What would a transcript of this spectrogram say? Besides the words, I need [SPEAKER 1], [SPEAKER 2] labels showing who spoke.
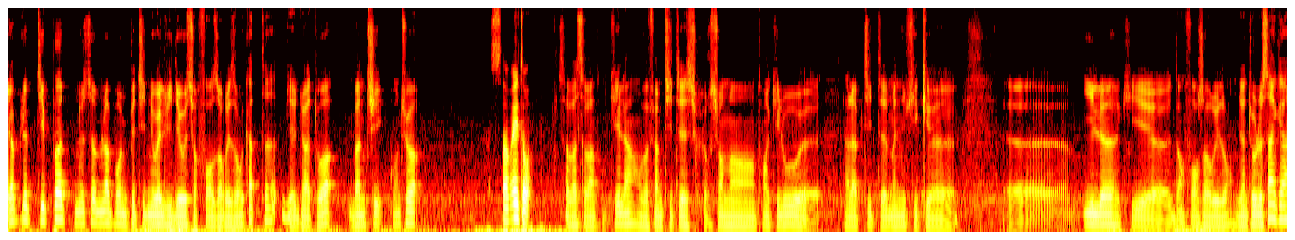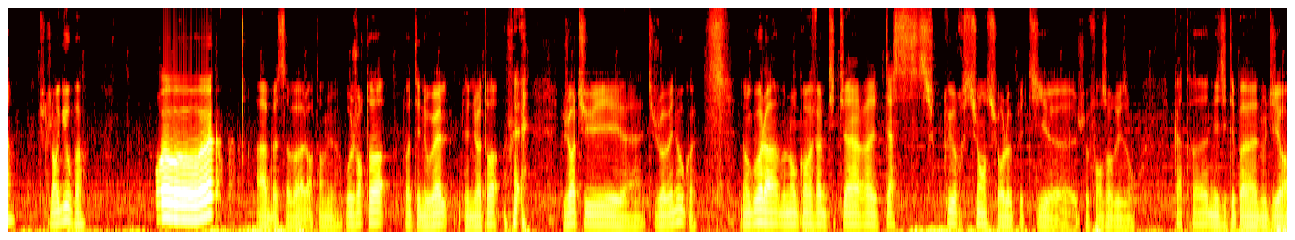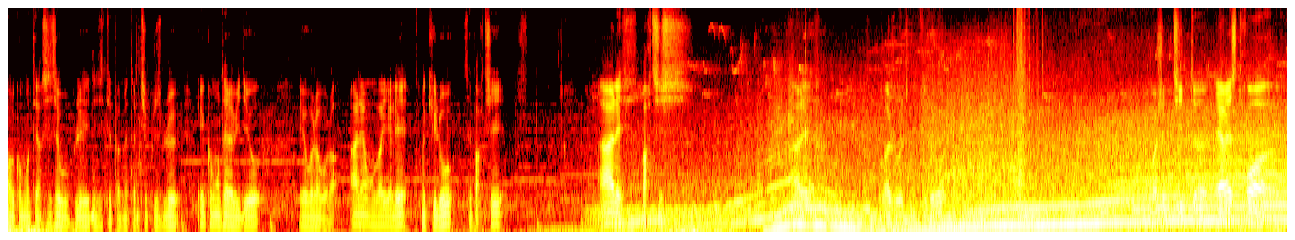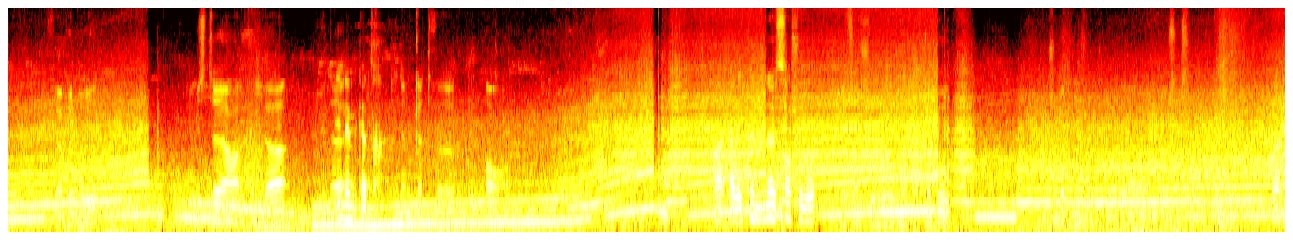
[SPEAKER 1] Yop les petits potes, nous sommes là pour une petite nouvelle vidéo sur Forza Horizon 4. Bienvenue à toi, Banshee, comment tu vas?
[SPEAKER 2] Ça va et toi?
[SPEAKER 1] Ça va, ça va, tranquille. Hein. On va faire une petite excursion dans, tranquillou euh, dans la petite euh, magnifique euh, euh, île qui est dans Forza Horizon. Bientôt le 5, hein? Tu te languis ou pas?
[SPEAKER 2] Ouais, ouais, ouais.
[SPEAKER 1] Ah bah ça va alors, tant mieux. Bonjour toi, toi t'es nouvelle, bienvenue à toi. Genre tu, euh, tu joues avec nous quoi. Donc voilà, donc on va faire une petite euh, excursion sur le petit euh, jeu Forza Horizon 4. Euh, N'hésitez pas à nous dire en commentaire si ça vous plaît. N'hésitez pas à mettre un petit pouce bleu et commenter la vidéo. Et voilà, voilà. Allez, on va y aller, tranquillou, c'est parti. Allez, parti. Allez, on va jouer tranquillou. Moi j'ai une petite euh, RS3 euh, qui fait un peu de bruit. Mister, il a une,
[SPEAKER 2] Une M4.
[SPEAKER 1] une M4. euh, oh,
[SPEAKER 2] Ouais, avec 900 chevaux.
[SPEAKER 1] 900 chevaux, capot. Je sais pas comment je vais. Euh, 500.
[SPEAKER 2] Ouais.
